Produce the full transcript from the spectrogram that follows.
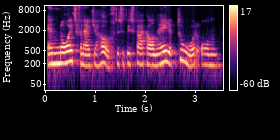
en nooit vanuit je hoofd. Dus het is vaak al een hele tour om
